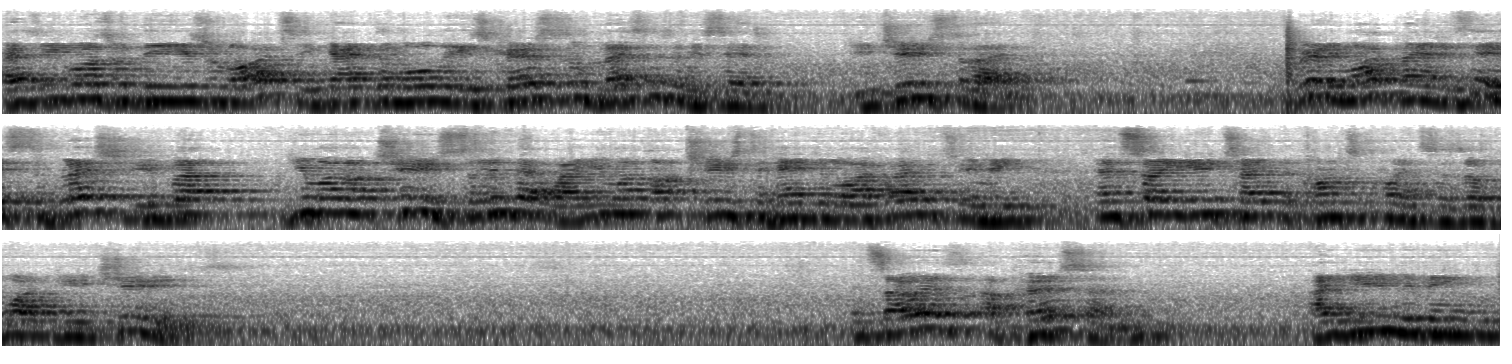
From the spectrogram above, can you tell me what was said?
As he was with the Israelites, he gave them all these curses and blessings, and he said, You choose today. Really, my plan is this to bless you, but you might not choose to live that way. You might not choose to hand your life over to me, and so you take the consequences of what you choose. And so, as a person, are you living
